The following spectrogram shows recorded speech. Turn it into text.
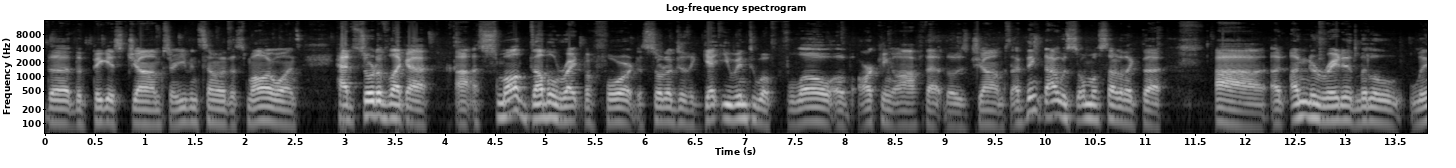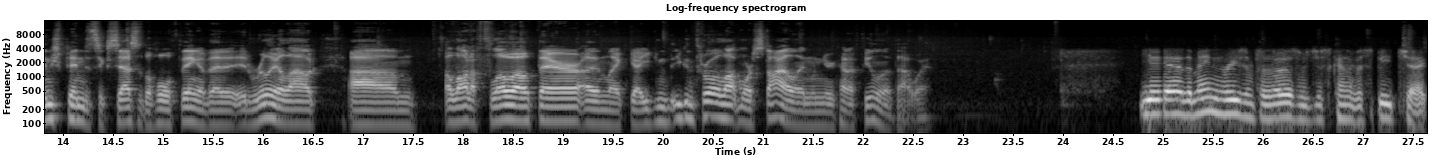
the, the, biggest jumps, or even some of the smaller ones, had sort of like a, a small double right before it to sort of just get you into a flow of arcing off that those jumps. I think that was almost sort of like the uh, an underrated little linchpin to success of the whole thing. Of that, it really allowed um, a lot of flow out there, and like yeah, you can you can throw a lot more style in when you're kind of feeling it that way. Yeah, the main reason for those was just kind of a speed check.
